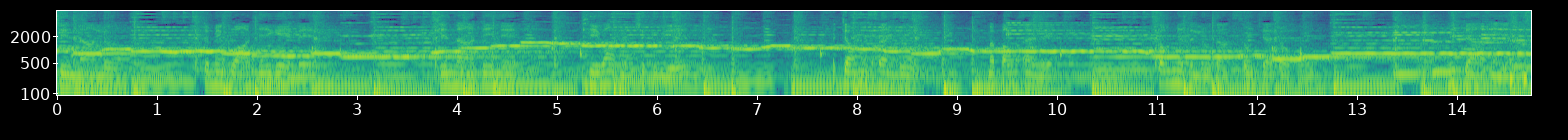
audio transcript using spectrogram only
ကျင်နာလို့တမင်ကွာပြေးခဲ့လေကျင်နာတင်းနဲ့ဖြေပါမယ်ချစ်သူရဲ့အကြောင်းမဆက်လို့မပေါင်းအပ်လေတောင်းမြတ်တယ်လို့သာဆုံးဖြတ်တော့ဘူးမြစ်တာအင်းအား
